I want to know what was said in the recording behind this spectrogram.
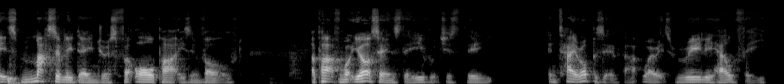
it's massively dangerous for all parties involved. Apart from what you're saying, Steve, which is the entire opposite of that, where it's really healthy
